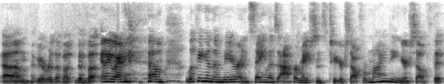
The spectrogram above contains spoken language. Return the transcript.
Um, have you ever read that book? Good book. Anyway, um, looking in the mirror and saying those affirmations to yourself, reminding yourself that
